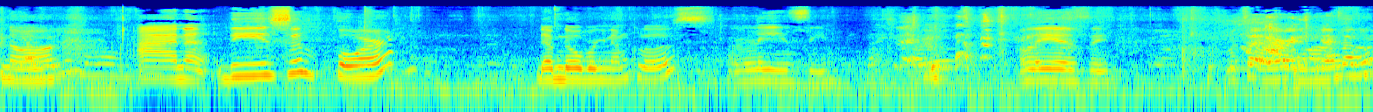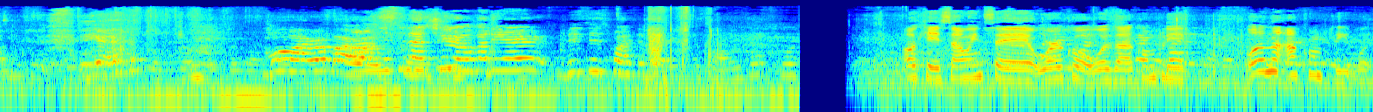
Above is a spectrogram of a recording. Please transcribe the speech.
no. And these four, them don't bring them close. Lazy. Lazy. What's that already? Yeah. More oh, you see that tree over there? This is part of the exercise. Okay, so I went to say workout was a complete, well not a complete, but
